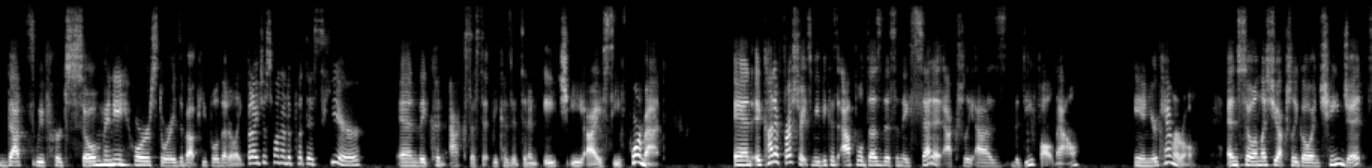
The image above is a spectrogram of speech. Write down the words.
that's we've heard so many horror stories about people that are like, but I just wanted to put this here and they couldn't access it because it's in an HEIC format. And it kind of frustrates me because Apple does this and they set it actually as the default now in your camera roll. And so unless you actually go and change it,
